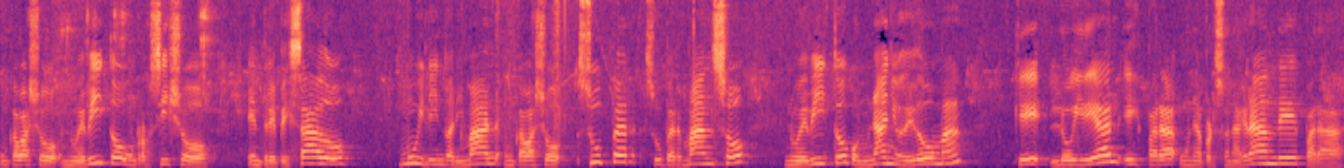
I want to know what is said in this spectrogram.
un caballo nuevito, un rosillo entrepesado, muy lindo animal, un caballo súper, súper manso, nuevito, con un año de doma, que lo ideal es para una persona grande, para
